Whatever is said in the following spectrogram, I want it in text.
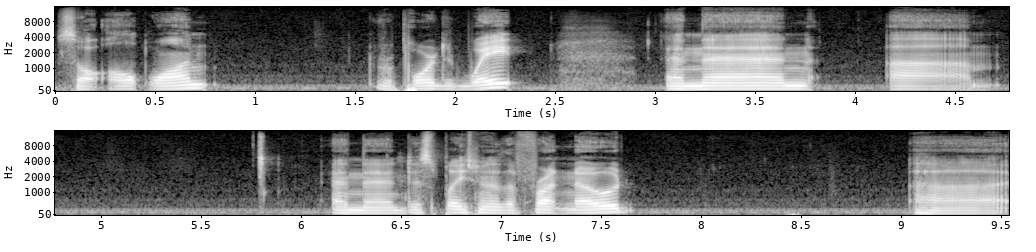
So Alt 1, reported weight. And then, um, and then displacement of the front node. Uh,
